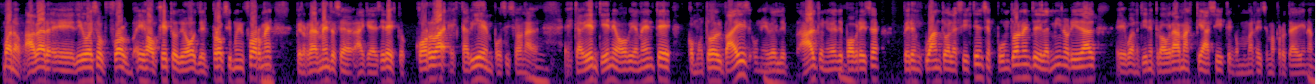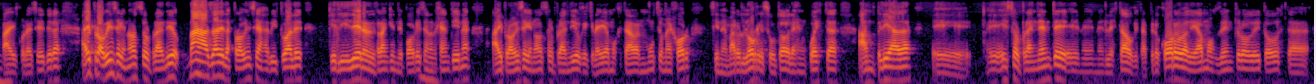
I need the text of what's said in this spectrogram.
Bueno, a ver, eh, digo, eso es objeto de, del próximo informe, pero realmente, o sea, hay que decir esto, Córdoba está bien posicionada, mm. está bien, tiene obviamente, como todo el país, un nivel de alto nivel de mm. pobreza, pero en cuanto a la asistencia puntualmente de la minoridad, eh, bueno, tiene programas que asisten como más leche, más proteína, mm. etcétera. Hay provincias que nos han sorprendido, más allá de las provincias habituales que lideran el ranking de pobreza en Argentina. Hay provincias que nos han sorprendido, que creíamos que estaban mucho mejor, sin embargo los resultados de las encuestas ampliadas eh, es sorprendente en, el estado que está. Pero Córdoba, digamos, dentro de todo está,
